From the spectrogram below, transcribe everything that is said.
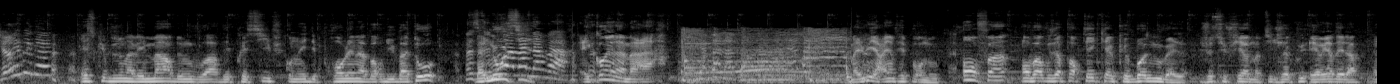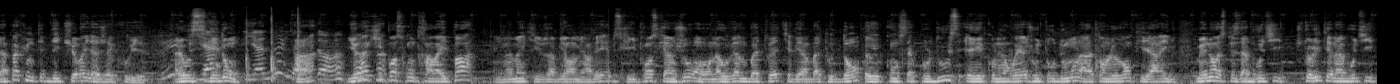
Bonjour. Est-ce que vous en avez marre de nous voir dépressifs, qu'on ait des problèmes à bord du bateau? Parce Bah, que nous nous, aussi. on en a marre. Et quand il y en a marre? Bah lui, il a rien fait pour nous. Enfin, on va vous apporter quelques bonnes nouvelles. Je suis fier de ma petite Jacouille. Et regardez là, elle a pas qu'une tête d'écureuil, la Jacouille. Elle a aussi a- des dons. Il y en a Hein là-dedans. Il y en a qui pensent qu'on ne travaille pas. Il y en a un qui nous a bien emmerdé parce qu'il pense qu'un jour on a ouvert une boîte aux lettres, il y avait un bateau dedans, euh, qu'on se la coule douce et qu'on est en voyage autour du monde à attendre le vent qu'il arrive. Mais non, espèce d'abruti. Je te le dis, t'es un abruti.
